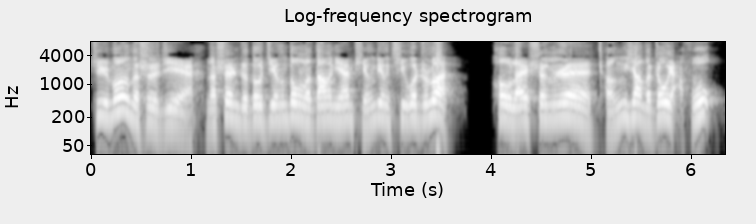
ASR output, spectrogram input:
巨梦的事迹，那甚至都惊动了当年平定七国之乱、后来升任丞相的周亚夫。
